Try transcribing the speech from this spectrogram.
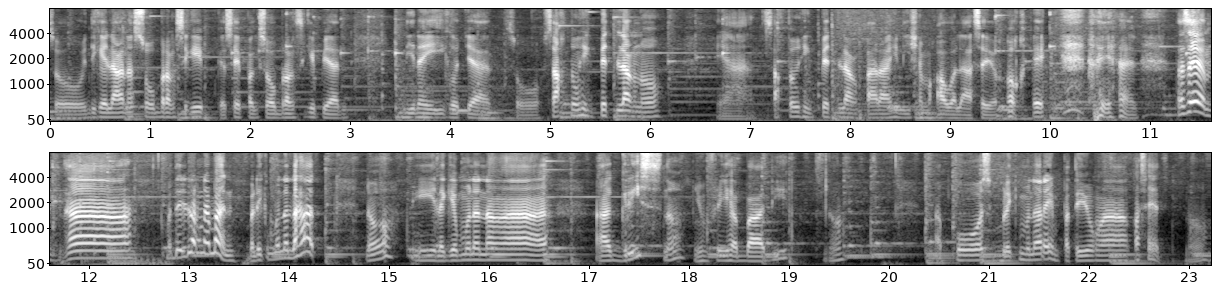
So, hindi kailangan ng sobrang sikip kasi pag sobrang sikip yan, hindi na iikot yan. So, saktong higpit lang, no? Ayan, saktong higpit lang para hindi siya makawala sa iyo. Okay? Ayan. Tapos ayun, uh, madali lang naman. Balik mo na lahat, no? Ilagyan mo na ng uh, uh, grease, no? Yung free hub body, no? Tapos, balik mo na rin, pati yung uh, cassette, no?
